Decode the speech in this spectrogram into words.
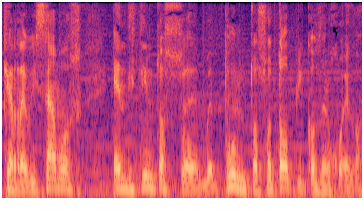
que revisamos en distintos eh, puntos o tópicos del juego.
